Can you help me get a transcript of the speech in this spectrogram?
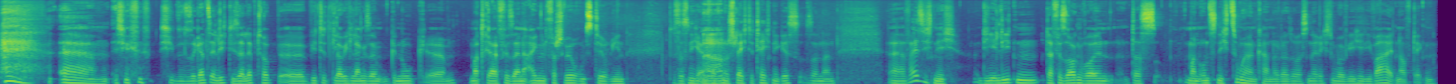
Ähm, ich, ich, ganz ehrlich, dieser Laptop äh, bietet, glaube ich, langsam genug ähm, Material für seine eigenen Verschwörungstheorien. Dass das nicht einfach Ja. nur schlechte Technik ist, sondern, äh, weiß ich nicht, die Eliten dafür sorgen wollen, dass man uns nicht zuhören kann oder sowas in der Richtung, weil wir hier die Wahrheiten aufdecken.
